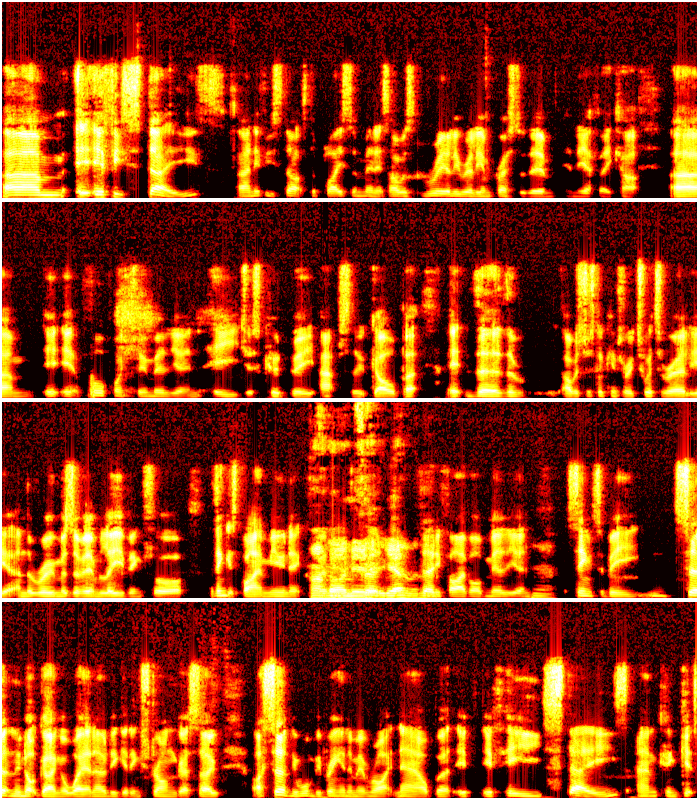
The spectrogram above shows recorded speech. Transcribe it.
Um, if he stays and if he starts to play some minutes, I was really, really impressed with him in the FA Cup. Um, it, it, 4.2 million, he just could be absolute gold. But it, the the I was just looking through Twitter earlier, and the rumours of him leaving for I think it's Bayern Munich. for Bayern Munich, 30 yeah. 35 odd million Yeah. seems to be certainly not going away and only getting stronger. So I certainly wouldn't be bringing him in right now. But if, if he stays and can get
